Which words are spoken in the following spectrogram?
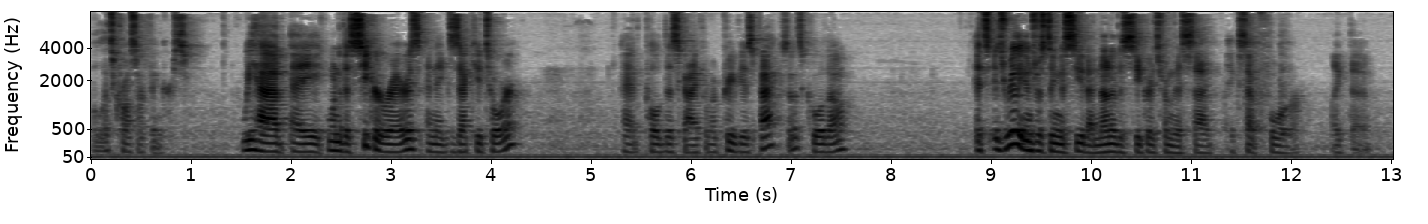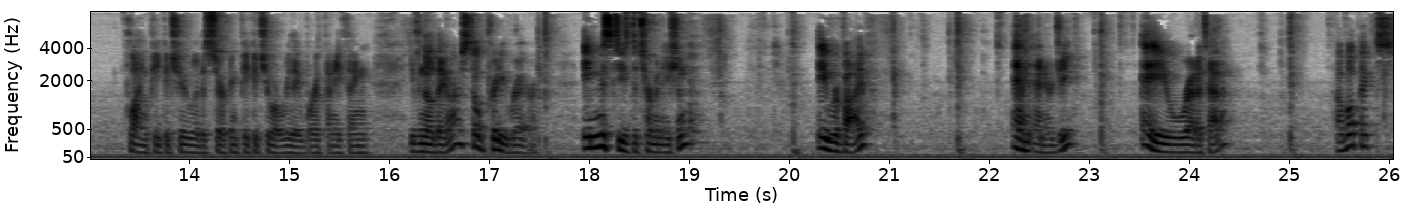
But let's cross our fingers. We have a one of the secret rares, an Exeggutor. I had pulled this guy from a previous pack, so it's cool though. It's, it's really interesting to see that none of the secrets from this set, except for like the Flying Pikachu or the Surfing Pikachu are really worth anything, even though they are still pretty rare. A Misty's Determination, a Revive, an Energy, a Rattata, a Vulpix,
